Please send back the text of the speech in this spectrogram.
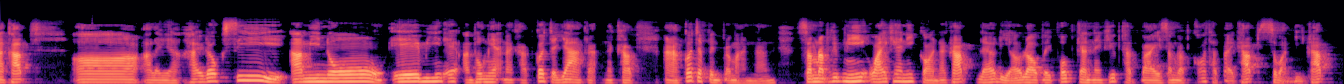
นะครับอะไรอะไฮดรอกซีอะมิโนเอมีนเออันพวกเนี้ยนะครับก็จะยากละนะครับอ่าก็จะเป็นประมาณนั้นสำหรับคลิปนี้ไว้แค่นี้ก่อนนะครับ แล้วเดี๋ยวเราไปพบกันในคลิปถัดไปสำหรับข้อถัดไปครับ สวัสดีครับ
